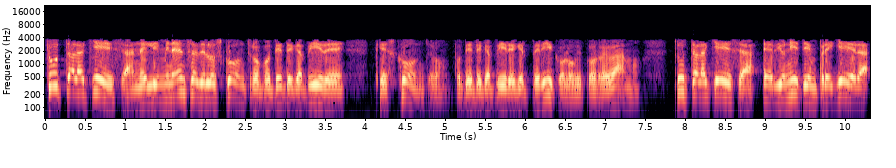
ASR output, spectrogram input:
Tutta la Chiesa, nell'imminenza dello scontro, potete capire che scontro, potete capire che pericolo che correvamo, tutta la Chiesa è riunita in preghiera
